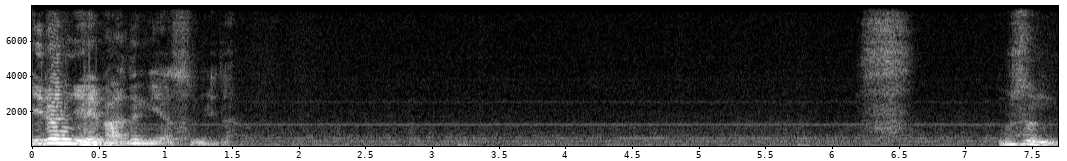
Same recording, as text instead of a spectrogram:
이런 류의 반응이었습니다. 무슨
